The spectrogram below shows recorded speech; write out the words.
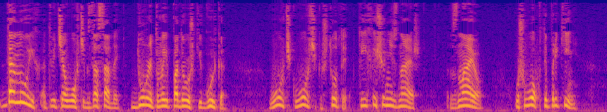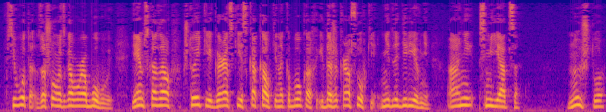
«Да ну их!» – отвечал Вовчик с засадой. «Дуры твои подружки, Гулька!» «Вовчик, Вовчик, что ты? Ты их еще не знаешь». «Знаю. Уж, Вовк, ты прикинь. Всего-то зашел разговор об обуви. Я им сказал, что эти городские скакалки на каблуках и даже кроссовки не для деревни, а они смеятся». «Ну и что?»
